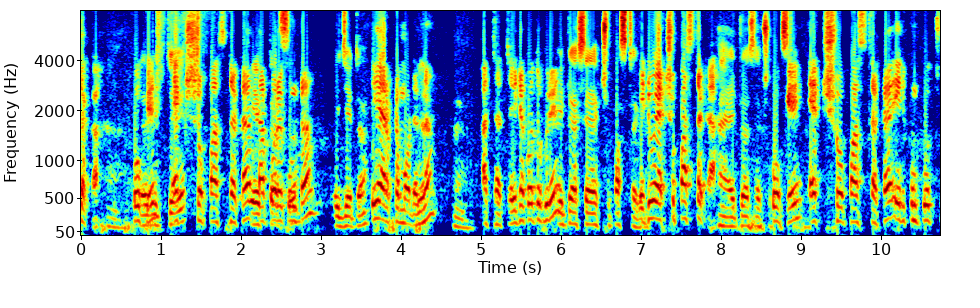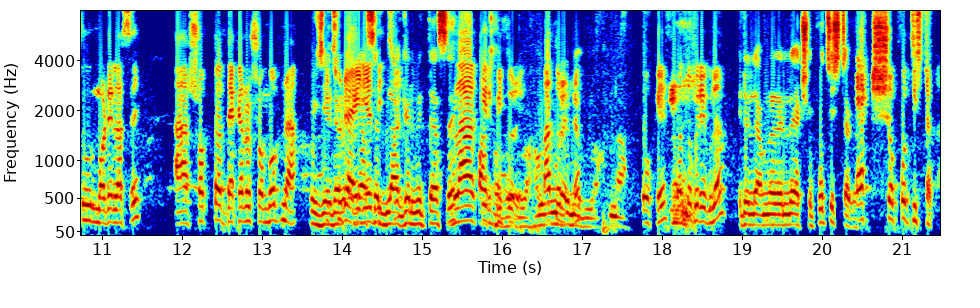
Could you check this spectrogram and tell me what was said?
টাকা। হ্যাঁ, ওকে একশো পাঁচ টাকা। তারপরে কোনটা? এই যেটা। এই আর একটা মডেল না? হ্যাঁ। আচ্ছা আচ্ছা এটা কত করে? এটা আছে একশো পাঁচ টাকা। এটাও একশো পাঁচ টাকা? হ্যাঁ এটা আছে একশো ওকে একশো পাঁচ টাকা। এরকম প্রচুর মডেল আছে। আর সবটা দেখানো সম্ভব না। কিছুটা এটা দিচ্ছি। ব্ল্যাক এর ভিতরে আছে Black এর ভিতরে, পাথরের না? না এগুলো, না। ওকে কত করে এগুলা? এটা হলো আপনার হলো একশো পঁচিশ টাকা। একশো পঁচিশ টাকা।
